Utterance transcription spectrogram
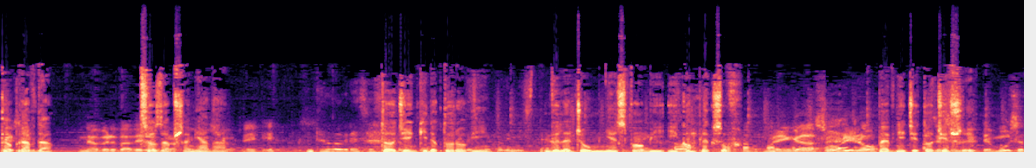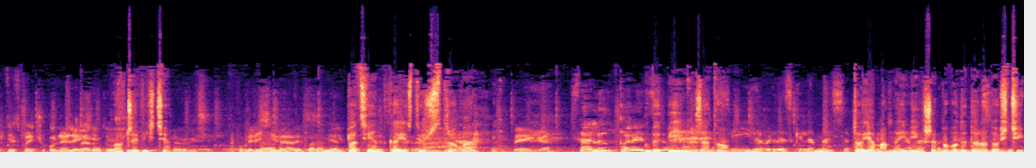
To prawda. Co za przemiana. To dzięki doktorowi wyleczył mnie z fobii i kompleksów. Pewnie cię to cieszy. Oczywiście. Pacjentka jest już zdrowa. Wypijmy za to. To ja mam największe powody do radości.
